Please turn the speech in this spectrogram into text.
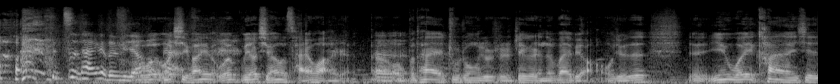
自拍可能比较好我我喜欢有我比较喜欢有才华的人，呃，我不太注重就是这个人的外表。我觉得，呃，因为我也看一些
